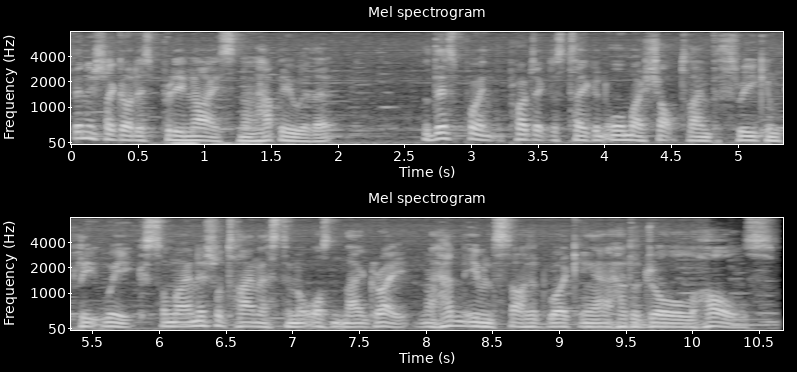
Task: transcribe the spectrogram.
Finish I got is pretty nice and I'm happy with it. At this point the project has taken all my shop time for three complete weeks, so my initial time estimate wasn't that great, and I hadn't even started working out how to drill all the holes.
